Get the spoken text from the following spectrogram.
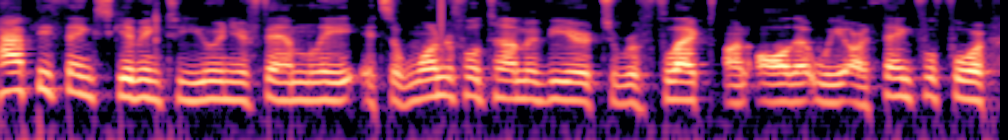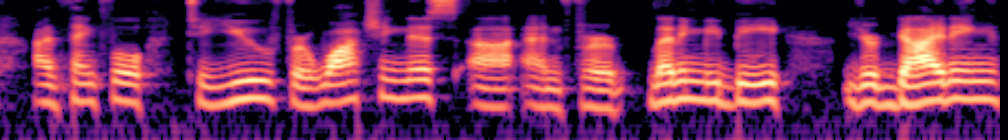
happy Thanksgiving to you and your family. It's a wonderful time of year to reflect on all that we are thankful for. I'm thankful to you for watching this uh, and for letting me be your guiding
